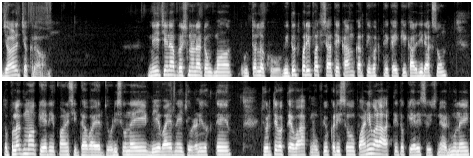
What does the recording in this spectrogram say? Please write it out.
જળ ચક્ર. નીચેના પ્રશ્નોના ટૂંકમાં ઉત્તર લખો. વિદ્યુત પરિપથ સાથે કામ કરતી વખતે કઈ કઈ કાળજી રાખશો? તો પ્લગમાં ક્યારેય પણ સીધા વાયર જોડીશું નહીં, બે વાયરને જોડણી વખતે, જોડતી વખતે વાહકનો ઉપયોગ કરીશું. પાણીવાળા હાથથી તો ક્યારેય સ્વિચને અડવું નહીં.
